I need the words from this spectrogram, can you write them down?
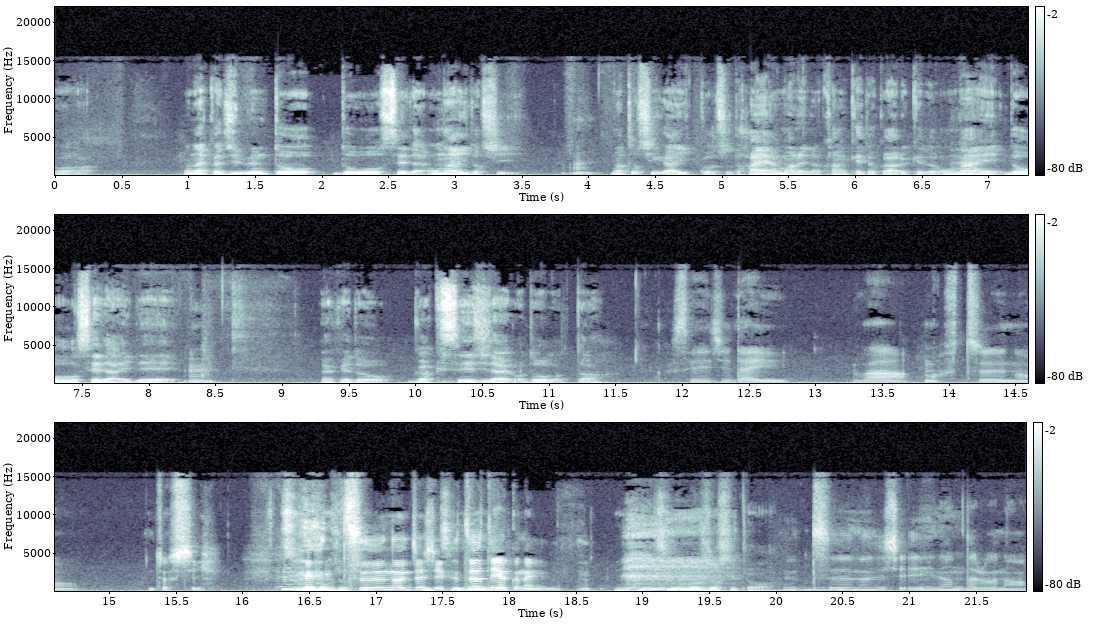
は、まあ、なんか自分と同世代同い年。うん。まあ年が一個ちょっと早生まれの関係とかあるけど同い、同世代でうん。だけど学生時代はどうだった？学生時代はまあ普通の女子普通の女子。普通ってよくないよね。普通の女子とは？普通の女子。えなんだろうな。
